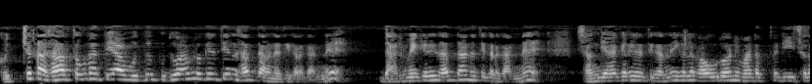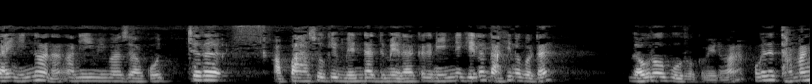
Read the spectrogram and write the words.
කොච්චර අසාර්ථක වුණත් එයා බුදු බුදුහාමුදුරගේ තියෙන සද්ධාව නැති කරගන්නේ නැහැ. ධර්මයේ කෙරේ සද්දා නැති කරගන්නේ නැහැ. සංඝයා කෙරේ නැති කරන්නේ. ඒකල කවුරු හරි මටත් වැඩි ඉස්සරහින් ඉන්නවනම් අනේ මේ මාසවා කොච්චර අපහසුකම් වෙන්නද මේ රැකගෙන ඉන්නේ කියලා දකින්නකොට ගෞරවපූර්වක වෙනවා. මොකද Taman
